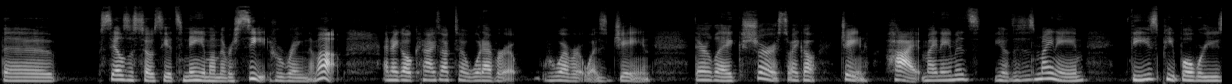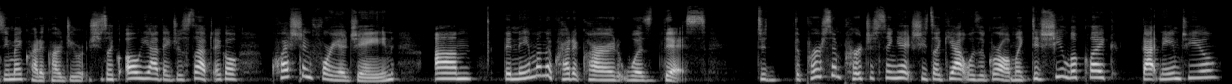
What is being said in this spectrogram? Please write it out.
the sales associate's name on the receipt who rang them up, and I go, "Can I talk to whatever it, whoever it was, Jane?" They're like, "Sure." So I go, "Jane, hi, my name is you know this is my name." These people were using my credit card. She's like, oh yeah, they just left. I go, question for you, Jane. Um, the name on the credit card was this. Did the person purchasing it? She's like, yeah, it was a girl. I'm like, did she look like that name to you?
